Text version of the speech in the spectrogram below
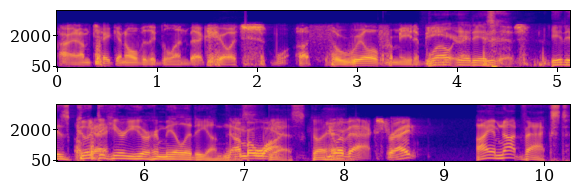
All right, I'm taking over the Glenn Beck show. It's a thrill for me to be Well, here. Well, it is. It is good to hear your humility on this. Number one. Yes, go ahead. You're vaxxed, right? I am not vaxxed.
